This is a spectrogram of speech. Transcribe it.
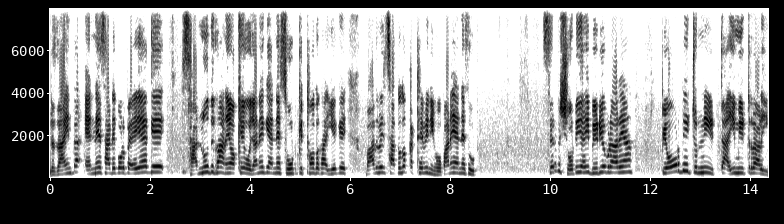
ਡਿਜ਼ਾਈਨ ਤਾਂ ਐਨੇ ਸਾਡੇ ਕੋਲ ਪਏ ਆ ਕਿ ਸਾਨੂੰ ਦਿਖਾਣੇ ਔਖੇ ਹੋ ਜਾਣੇ ਕਿ ਐਨੇ ਸੂਟ ਕਿੱਥੋਂ ਦਿਖਾਈਏ ਕਿ ਬਾਅਦ ਵਿੱਚ ਸਾਤੋਂ ਤਾਂ ਇਕੱਠੇ ਵੀ ਨਹੀਂ ਹੋ ਪਾਣੇ ਐਨੇ ਸੂਟ। ਸਿਰਫ ਛੋਟੀ ਜਿਹੀ ਵੀਡੀਓ ਬਣਾ ਰਹੇ ਆ ਪਿਓਰ ਦੀ ਚੁੰਨੀ 2.5 ਮੀਟਰ ਵਾਲੀ,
